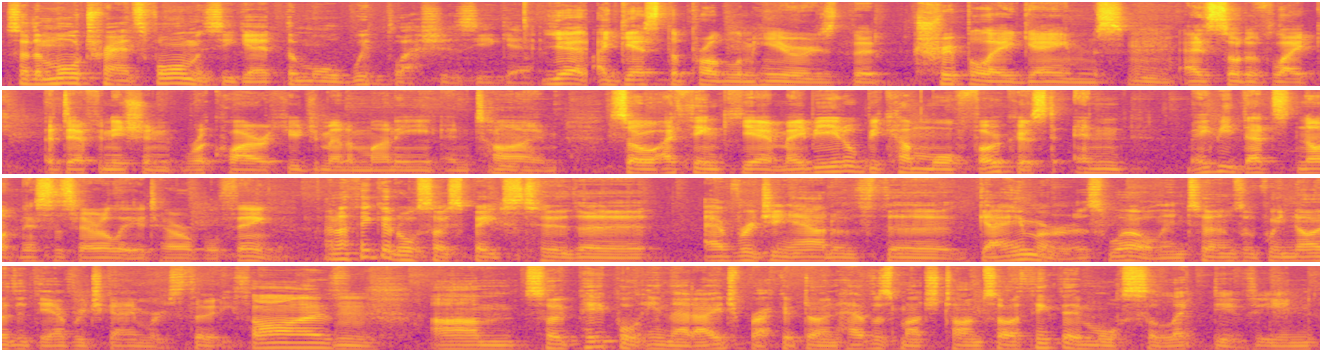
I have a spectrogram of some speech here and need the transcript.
So the more transformers you get, the more whiplashes you get. Yeah, I guess the problem here is that AAA games, as sort of like a definition, require a huge amount of money and time. So I think, yeah, maybe it'll become more focused, and maybe that's not necessarily a terrible thing. And I think it also speaks to the averaging out of the gamer as well, in terms of we know that the average gamer is 35. Hmm. Um, so people in that age bracket don't have as much time. So I think they're more selective in,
